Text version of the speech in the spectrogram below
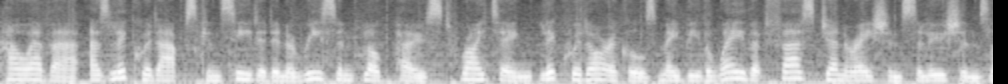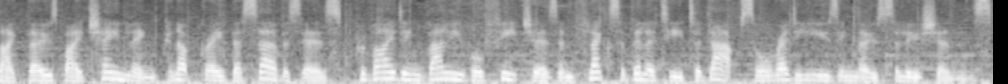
however, as LiquidApps conceded in a recent blog post, writing, Liquid Oracles may be the way that first-generation solutions like those by Chainlink can upgrade their services, providing valuable features and flexibility to dApps already using those solutions.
